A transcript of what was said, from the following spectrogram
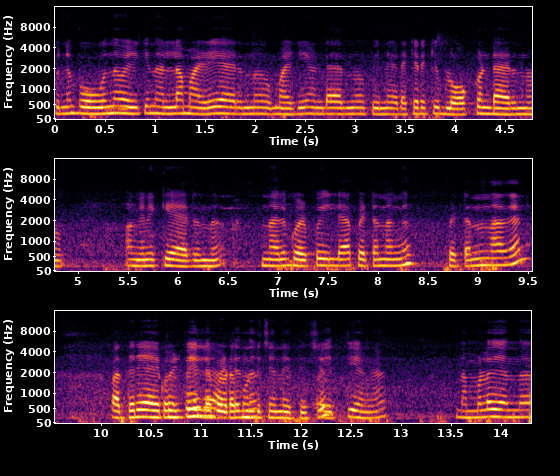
പിന്നെ പോകുന്ന വഴിക്ക് നല്ല മഴയായിരുന്നു മഴയുണ്ടായിരുന്നു പിന്നെ ഇടയ്ക്കിടയ്ക്ക് ബ്ലോക്ക് ഉണ്ടായിരുന്നു അങ്ങനെയൊക്കെ ആയിരുന്നു എന്നാലും കുഴപ്പമില്ല പെട്ടെന്നങ്ങ് പെട്ടെന്ന് പറഞ്ഞാൽ പത്തര ആയപ്പോഴത്തേക്ക് പെട്ടെന്ന് ചെന്ന് എത്തിച്ചു. എത്തി അങ്ങ് നമ്മൾ ചെന്ന്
